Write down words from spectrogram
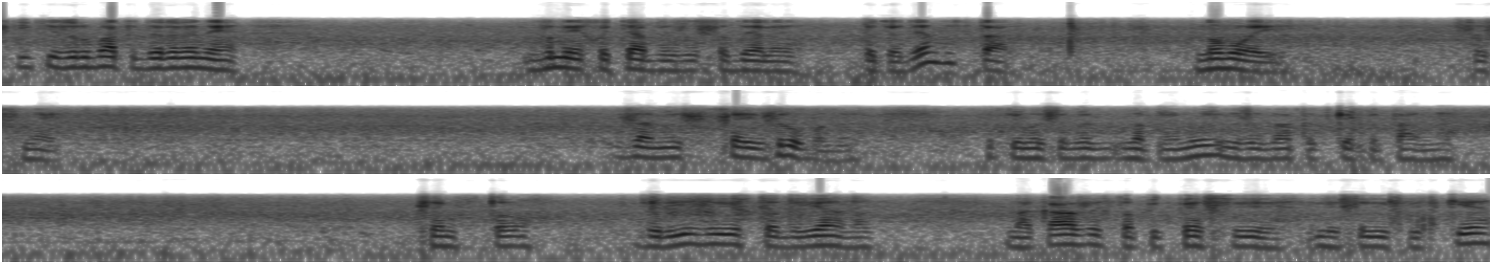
Скільки зрубати деревини? Вони хоча б засадили хоч один гектар нової сосни замість цієї зрубаної. Хотілося б напряму їм задати таке питання. Тим, хто вирізує, хто дає накази, хто підписує лісові квітки.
